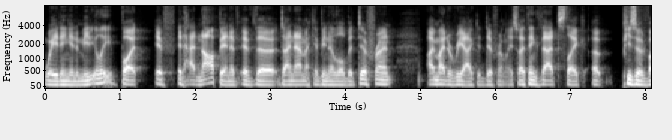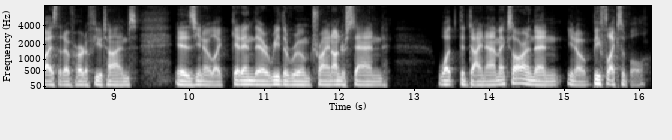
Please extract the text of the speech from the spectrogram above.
waiting in immediately. But if it had not been if, if the dynamic had been a little bit different I might have reacted differently. So I think that's like a piece of advice that I've heard a few times is you know like get in there read the room try and understand what the dynamics are and then you know be flexible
